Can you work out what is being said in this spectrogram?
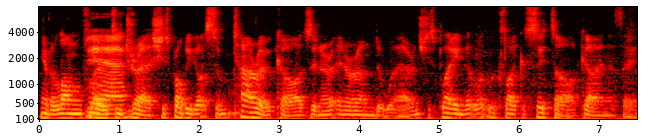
You have a long floaty Yeah. dress. She's probably got some tarot cards in her in her underwear, and she's playing what looks like a sitar kind of thing.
